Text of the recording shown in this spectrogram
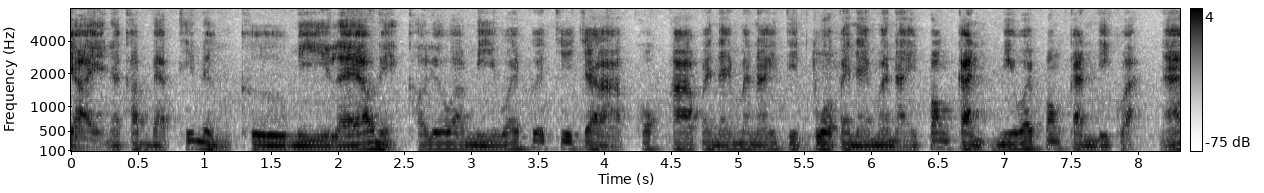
หญ่ ๆ นะครับ แบบที่ 1 คือมีแล้วเนี่ยเขาเรียกว่ามีไว้เพื่อที่จะพกพาไปไหนมาไหน ติดตัวไปไหนมาไหน ป้องกัน มีไว้ป้องกันดีกว่านะ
